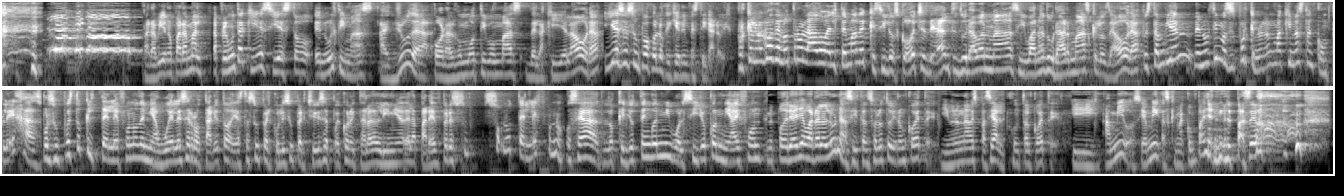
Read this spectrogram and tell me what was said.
Para bien o para mal. La pregunta aquí es si esto en últimas ayuda por algún motivo más del aquí y el ahora. Y eso es un poco lo que quiero investigar hoy, porque luego del otro lado, el tema de que si los coches de antes duraban más y van a durar más que los de ahora, pues también en últimas es porque no eran máquinas tan complejas. Por supuesto que el teléfono de mi abuela, ese rotario todavía está súper cool y súper chido y se puede conectar a la línea de la pared, pero es un solo teléfono. O sea, lo que yo tengo en mi bolsillo con mi iPhone me podría llevar a la luna si tan solo tuviera un cohete y una nave espacial junto al cohete y amigos y amigas que me acompañan en el paseo.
